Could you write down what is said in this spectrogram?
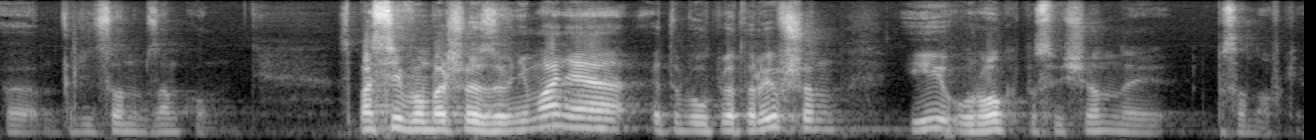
традиционным замком. Спасибо вам большое за внимание. Это был Петр Ившин и урок, посвященный постановке.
